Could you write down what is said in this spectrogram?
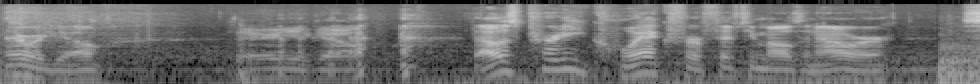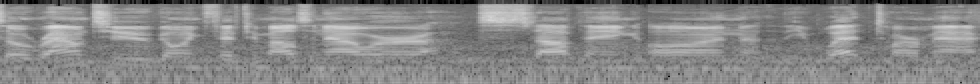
There we go. There you go. That was pretty quick for 50 miles an hour. So round two, going 50 miles an hour, stopping on the wet tarmac.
